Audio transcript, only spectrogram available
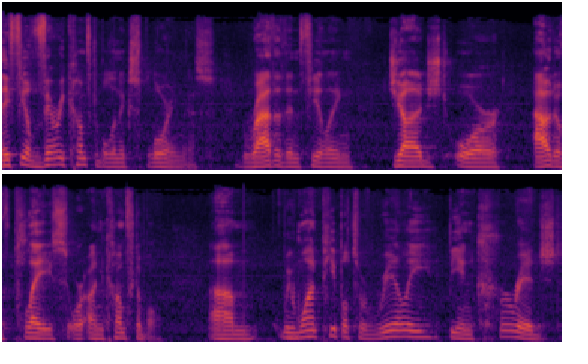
they feel very comfortable in exploring this rather than feeling judged or out of place or uncomfortable. Um, we want people to really be encouraged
